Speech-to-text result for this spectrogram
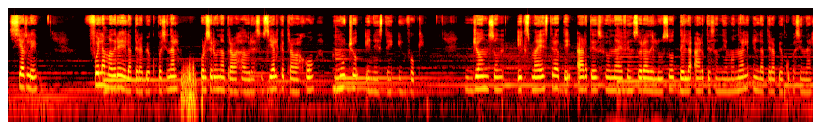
Siagle fue la madre de la terapia ocupacional por ser una trabajadora social que trabajó mucho en este enfoque. Johnson, ex maestra de artes, fue una defensora del uso de la artesanía manual en la terapia ocupacional.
